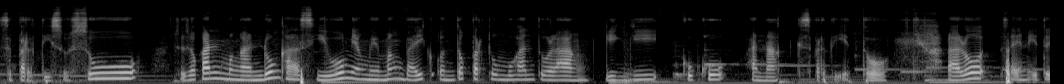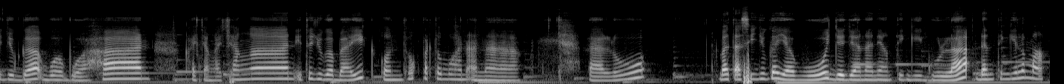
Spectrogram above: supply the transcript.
seperti susu. Susu kan mengandung kalsium yang memang baik untuk pertumbuhan tulang, gigi, kuku, anak seperti itu. Lalu selain itu juga buah-buahan, kacang-kacangan itu juga baik untuk pertumbuhan anak. Lalu batasi juga ya Bu jajanan yang tinggi gula dan tinggi lemak.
